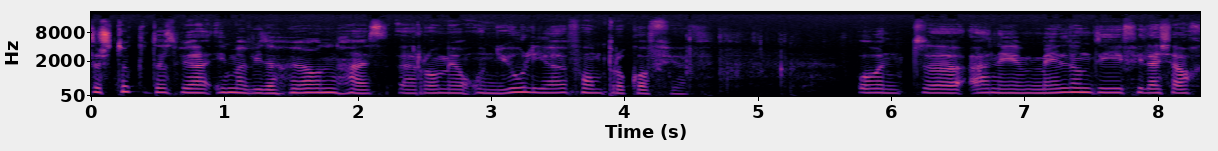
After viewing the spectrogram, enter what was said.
Das Stück, das wir immer wieder hören, heißt äh, Romeo und Julia von Prokofjew. Und äh, eine Meldung, die vielleicht auch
